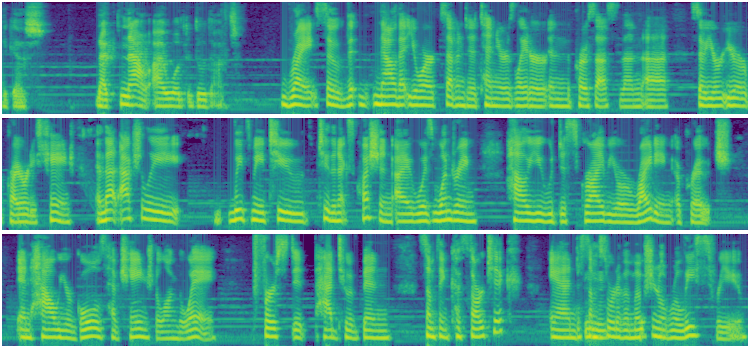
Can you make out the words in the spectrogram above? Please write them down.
I guess. Like now, I want to do that. Right. So th- now that you're seven to ten years later in the process, then uh, so your your priorities change, and that actually leads me to to the next question. I was wondering how you would describe your writing approach and how your goals have changed along the way first it had to have been something cathartic and some mm-hmm. sort of emotional release for you.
